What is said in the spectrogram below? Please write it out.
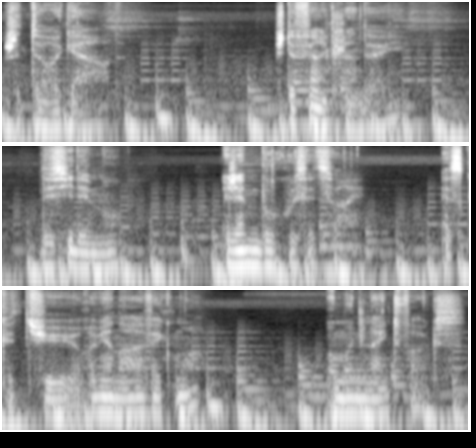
Je te regarde. Je te fais un clin d'œil. Décidément, j'aime beaucoup cette soirée. Est-ce que tu reviendras avec moi au Moonlight Fox?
